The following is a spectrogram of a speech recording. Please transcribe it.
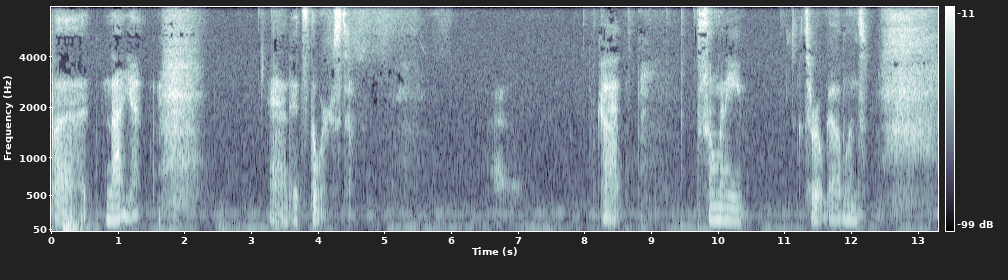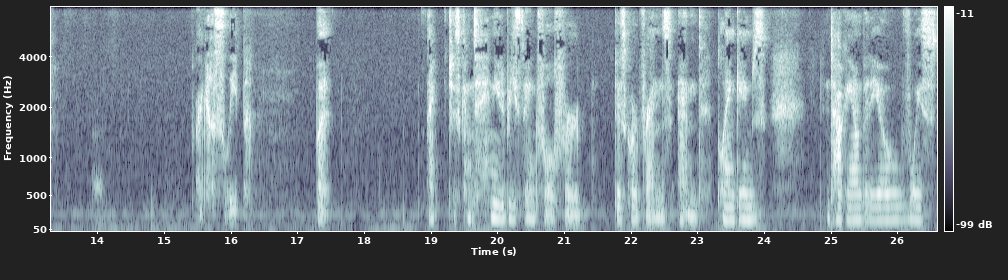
But not yet. And it's the worst. Got so many throat goblins. I gotta sleep. But I just continue to be thankful for Discord friends and playing games and talking on video, voice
